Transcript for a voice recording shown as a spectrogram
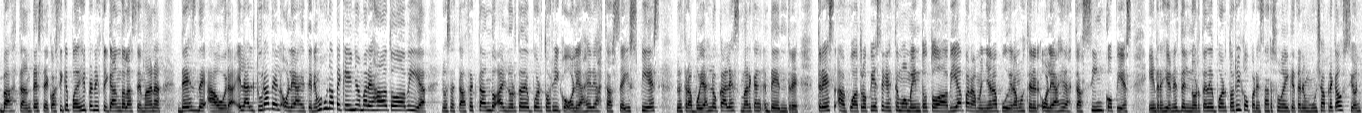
bastante seco. Así que puedes ir planificando la semana desde ahora. En la altura del oleaje tenemos una pequeña marejada todavía, nos está afectando al norte de Puerto Rico, oleaje de hasta 6 pies. Nuestras boyas locales marcan de entre 3 a 4 pies en este momento. Todavía para mañana pudiéramos tener oleaje de hasta 5 pies en regiones del norte de Puerto Rico. Por esa razón hay que tener mucha precaución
